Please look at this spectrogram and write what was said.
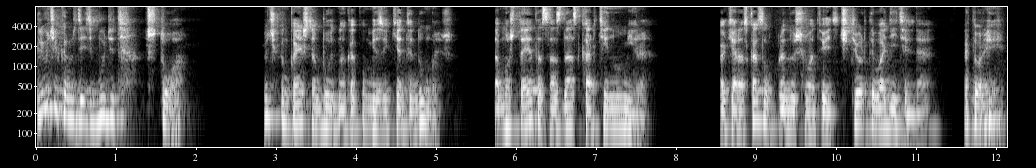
Ключиком здесь будет что? Ключиком, конечно, будет на каком языке ты думаешь. Потому что это создаст картину мира. Как я рассказывал в предыдущем ответе, четвертый водитель, да, который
